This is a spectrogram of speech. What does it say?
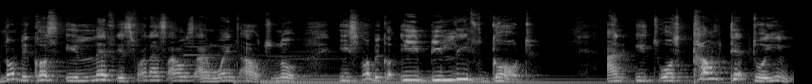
not because he left his father's house and went out. No, it's not because he believed God and it was counted to him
